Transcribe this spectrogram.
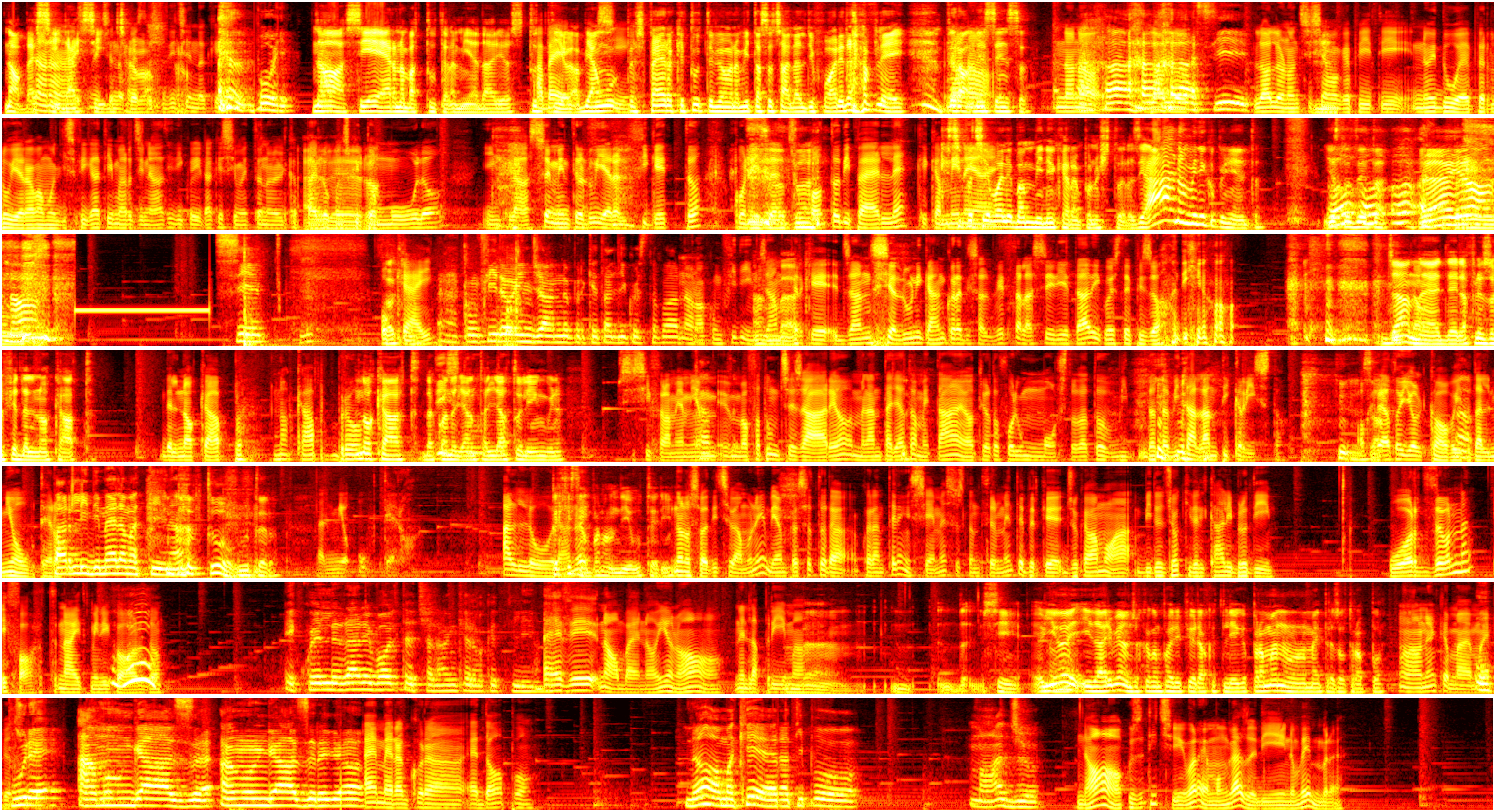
No, beh, No, sì, no, non dai, sì. dicendo cioè, questo, sto dicendo che... Voi. No, sì, era una battuta la mia, Darius. Tutti Vabbè, abbiamo, sì. spero che tutti abbiamo una vita sociale al di fuori della Play. Però, no. nel senso, No, no, Ah, Lollo, sì. Lollo non ci siamo Mm. capiti. Noi due, per lui, eravamo gli sfigati emarginati di quelli là che si mettono il cappello con scritto mulo in classe, mentre lui era il fighetto con il Esatto. giubbotto di pelle che che cammina si faceva le bambine che erano uscite dall'asilo. Ah, non mi dico più niente. Io sto Oh, zitto. oh, oh. Eh, io no. Sì. Ok. Ah, Confido in Gian perché tagli questa parte. No, no, confidi in I'm Gian back. perché Gian sia l'unica ancora di salvezza alla serietà di questo episodio. Gian No. è della filosofia del no cut. Del knock up. Knock up, bro. No cut, da quando gli hanno Distrutto. tagliato l'inguine. Sì, sì, fra mia, mia, Cut. ho fatto un cesareo, me l'hanno tagliato a metà e ho tirato fuori un mostro, ho dato vi- data vita all'anticristo. Ho Esatto. creato io il covid Ah. dal mio utero. Parli di me la mattina? Dal tuo utero. Dal mio utero. Allora, Perché stiamo noi- parlando di uteri? non lo so, dicevamo, noi abbiamo passato la quarantena insieme sostanzialmente perché giocavamo a videogiochi del calibro di Warzone e Fortnite, mi ricordo. e quelle rare volte c'era anche Rocket League. Eh, ve- no, beh, no, io no, nella prima. Beh, d- sì, io e Dario abbiamo giocato un po' di più Rocket League, però a me non l'ho mai preso troppo. No, neanche a me è mai piaciuto. Oppure Among Us. Among Us, raga. Eh, ma era ancora... è dopo? No, ma che era tipo maggio. No, cosa dici? Guarda, Among Us è di novembre.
